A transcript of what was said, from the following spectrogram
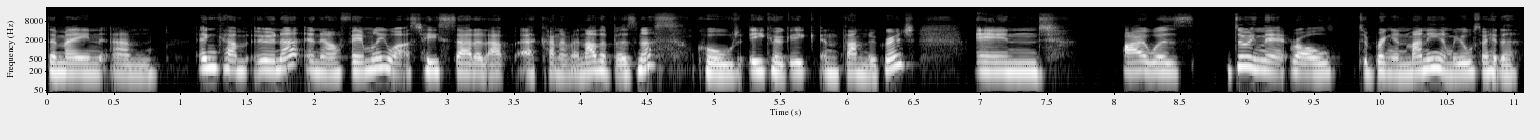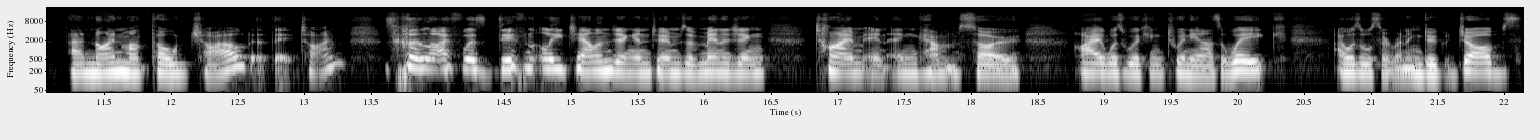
the main um, income earner in our family, whilst he started up a kind of another business called Eco Geek and Thundergrid, and I was doing that role to bring in money. And we also had a, a nine month old child at that time. So life was definitely challenging in terms of managing time and income. So I was working 20 hours a week. I was also running Do Good Jobs.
